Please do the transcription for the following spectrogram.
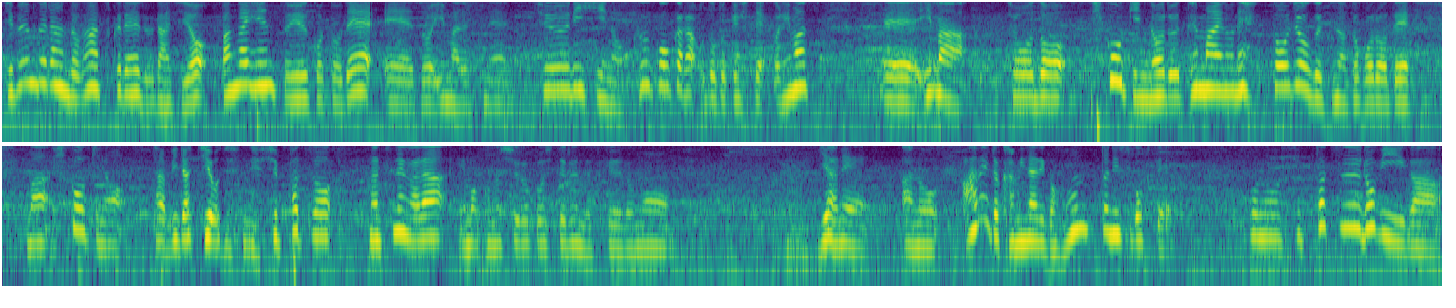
自分ブランドが作れるラジオ番外編ということで、えー、と今ですねチューリヒの空港からお届けしております、えー、今ちょうど飛行機に乗る手前のね搭乗口のところで、まあ、飛行機の旅立ちをですね出発を待ちながら今この収録をしてるんですけれどもいやねあの雨と雷が本当にすごくてこの出発ロビーが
